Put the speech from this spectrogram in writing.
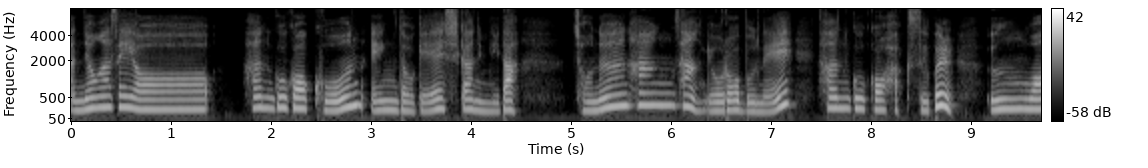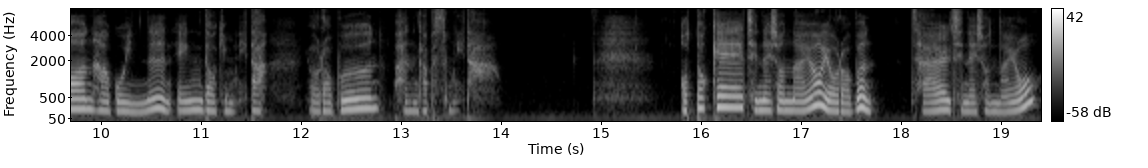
안녕하세요. 한국어 콘 앵덕의 시간입니다. 저는 항상 여러분의 한국어 학습을 응원하고 있는 앵덕입니다. 여러분, 반갑습니다. 어떻게 지내셨나요, 여러분? 잘 지내셨나요?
